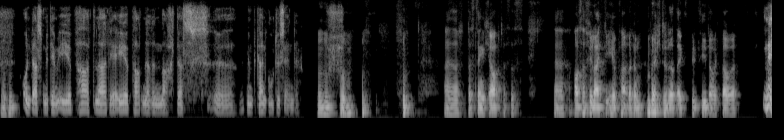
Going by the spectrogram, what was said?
Mhm. und das mit dem Ehepartner, der Ehepartnerin macht, das äh, nimmt kein gutes Ende. Mhm. Mhm. Also, das denke ich auch, dass es, äh, außer vielleicht die Ehepartnerin möchte das explizit, aber ich glaube, Nee,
